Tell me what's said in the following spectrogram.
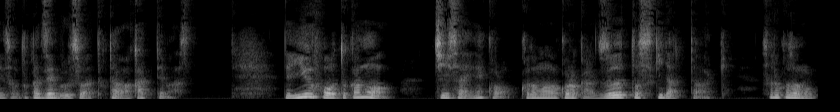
映像とか全部嘘だってことは分かってます。で、UFO とかも小さいね、頃、子供の頃からずっと好きだったわけ。それこそもう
